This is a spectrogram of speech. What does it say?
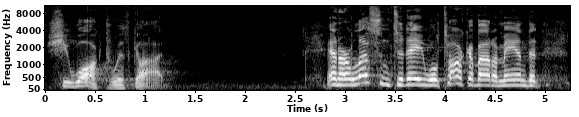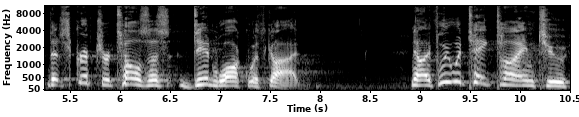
she walked with God. And our lesson today will talk about a man that, that Scripture tells us did walk with God. Now, if we would take time to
